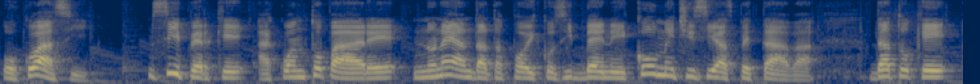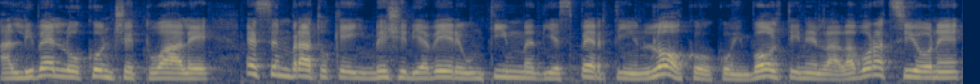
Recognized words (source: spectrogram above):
O quasi. Sì perché, a quanto pare, non è andata poi così bene come ci si aspettava, dato che a livello concettuale è sembrato che invece di avere un team di esperti in loco coinvolti nella lavorazione,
